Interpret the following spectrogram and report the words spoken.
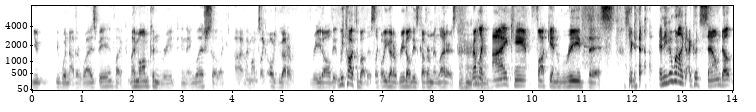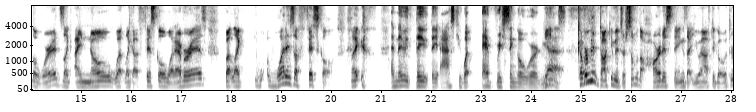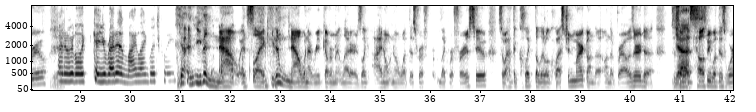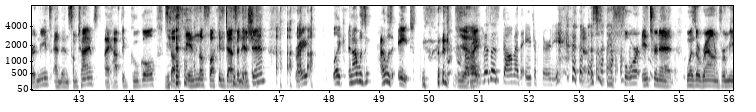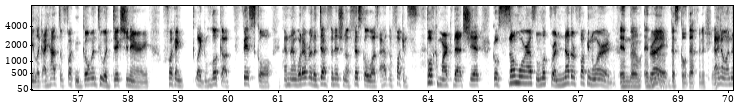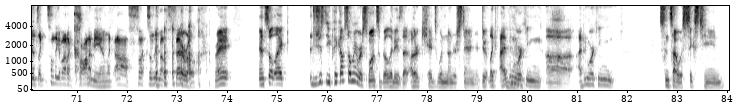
you you wouldn't otherwise be. Like my mom couldn't read in English, so like uh, my mom's like, oh, you gotta read all these. We talked about this, like, oh, you gotta read all these government letters. And I'm like, Mhm, I can't fucking read this mhm. yeah. and even when like I could sound out the words, like I know what like a fiscal whatever is, but like w- what is a fiscal? Like And they they they ask you what every single word means. Yeah. government documents are some of the hardest things that you have to go through. Yeah. I know, like, can you write it in my language, please? Yeah, and even now, it's like even now when I read government letters, like I don't know what this ref- like refers to, so I have to click the little question mark on the on the browser to, to so that tells me what this word means, and then sometimes I have to Google stuff in the fucking definition, right? Like, and I was I was eight. Yeah. Like, this is dumb at the age of 30. yeah, this is before internet was around for me. Like I had to fucking go into a dictionary, fucking like look up fiscal, and then whatever the definition of fiscal was, I had to fucking bookmark that shit, go somewhere else and look for another fucking word. in the in Right. the fiscal definition. I know, and then it's like something about economy, and I'm like, oh fuck, something about federal, right? And so like you just you pick up so many responsibilities that other kids wouldn't understand you're doing like i've been Mhm. working uh i've been working since i was 16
